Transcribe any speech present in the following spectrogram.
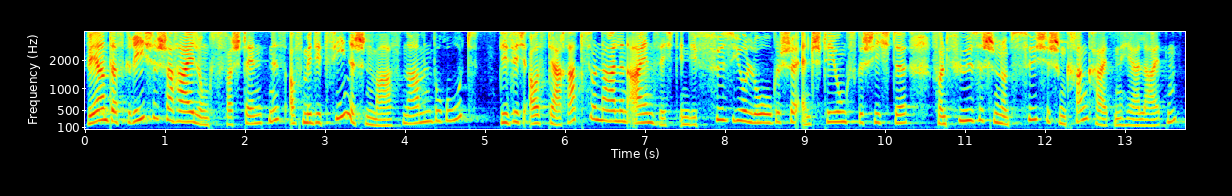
Während das griechische Heilungsverständnis auf medizinischen Maßnahmen beruht, die sich aus der rationalen Einsicht in die physiologische Entstehungsgeschichte von physischen und psychischen Krankheiten herleiten,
